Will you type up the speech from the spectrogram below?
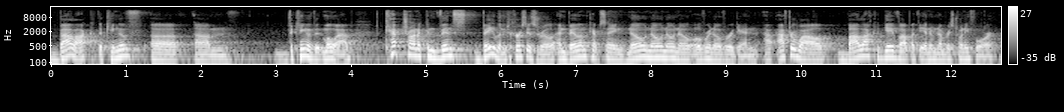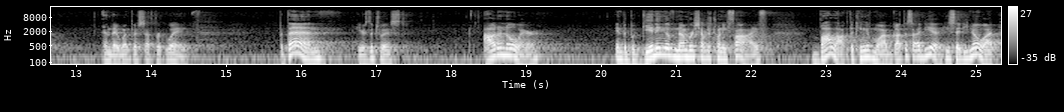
Balak, the king of uh, um, the king of Moab, kept trying to convince Balaam to curse Israel, and Balaam kept saying no, no, no, no, over and over again. After a while, Balak gave up at the end of Numbers 24, and they went their separate way. But then, here's the twist out of nowhere, in the beginning of Numbers chapter 25, Balak, the king of Moab, got this idea. He said, You know what?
